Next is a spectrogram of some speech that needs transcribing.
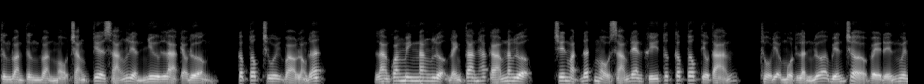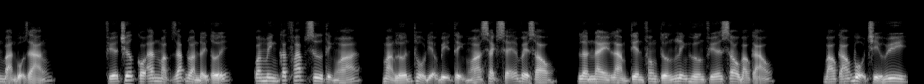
từng đoàn từng đoàn màu trắng tia sáng liền như là kẹo đường, cấp tốc chui vào lòng đất. Làm quang minh năng lượng đánh tan hắc ám năng lượng trên mặt đất màu xám đen khí tức cấp tốc tiêu tán, thổ địa một lần nữa biến trở về đến nguyên bản bộ dáng. Phía trước có ăn mặc giáp đoàn đẩy tới, quang minh các pháp sư tịnh hóa, mảng lớn thổ địa bị tịnh hóa sạch sẽ về sau, lần này làm tiên phong tướng lĩnh hướng phía sau báo cáo. Báo cáo bộ chỉ huy,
